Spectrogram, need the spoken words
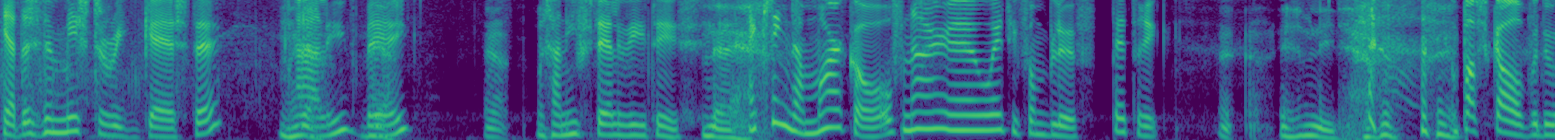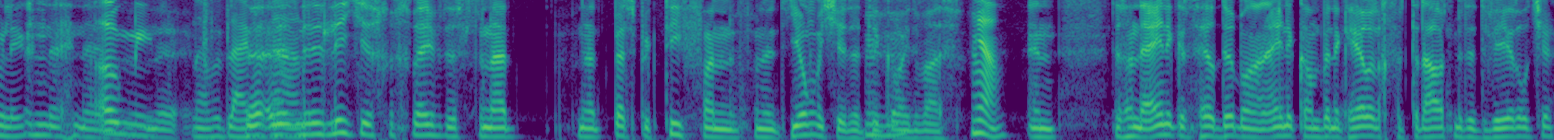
Ja, dat is de mystery guest, hè? Ali, B. Ja. We gaan niet vertellen wie het is. Nee. Hij klinkt naar Marco of naar, uh, hoe heet hij van Bluff? Patrick. Is hem niet. Pascal bedoel ik. Nee, nee. Ook niet. Nou, we blijven nou, Dit liedje is geschreven dus vanuit, vanuit het perspectief van, van het jongetje dat ik mhm. ooit was. Ja. En dus aan de ene kant is heel dubbel. Aan de ene kant ben ik heel erg vertrouwd met het wereldje.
